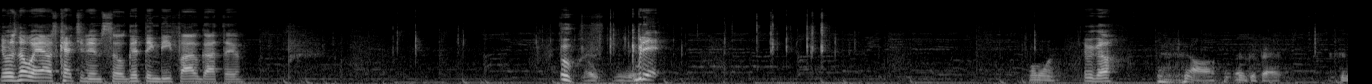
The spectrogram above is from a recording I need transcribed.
There was no way I was catching him, so good thing D5 got there. Ooh, Nope. give me that. One more. Here we go. oh, that's a good pass.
